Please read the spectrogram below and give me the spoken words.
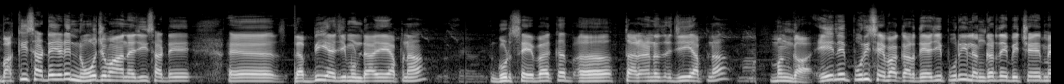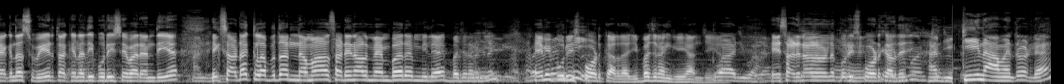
ਬਾਕੀ ਸਾਡੇ ਜਿਹੜੇ ਨੌਜਵਾਨ ਹੈ ਜੀ ਸਾਡੇ ਅਹ, ਲੱਭੀ ਹੈ ਜੀ ਮੁੰਡਾ ਇਹ ਆਪਣਾ। ਗੁਰਸੇਵਕ ਤਰਨ ਜੀ ਆਪਣਾ ਮੰਗਾ। ਇਹਨੇ ਪੂਰੀ ਸੇਵਾ ਕਰਦੇ ਆ ਜੀ ਪੂਰੀ ਲੰਗਰ ਦੇ ਵਿੱਚ। ਮੈਂ ਕਹਿੰਦਾ ਸਵੇਰ ਤੱਕ ਇਹਨਾਂ ਦੀ ਪੂਰੀ ਸੇਵਾ ਰਹਿੰਦੀ ਹੈ। ਇੱਕ ਸਾਡਾ ਕਲੱਬ ਦਾ ਨਵਾਂ ਸਾਡੇ ਨਾਲ ਮੈਂਬਰ ਮਿਲਿਆ ਹੈ, ਬਜਰੰਗੀ। ਇਹ ਵੀ ਪੂਰੀ ਸਪੋਰਟ ਕਰਦਾ ਜੀ ਬਜਰੰਗੀ ਹਾਂਜੀ ਇਹ ਸਾਡੇ ਨਾਲ ਉਹਨਾਂ ਨੇ ਪੂਰੀ ਸਪੋਰਟ ਕਰਦੇ ਜੀ। ਹਾਂਜੀ। ਕੀ ਨਾਮ ਹੈ ਤੁਹਾਡਾ?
